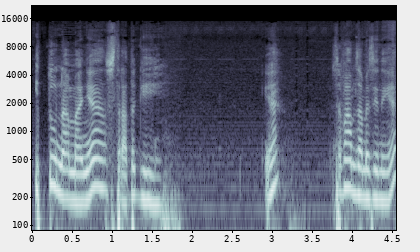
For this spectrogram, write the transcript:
Itu namanya strategi. Ya? Saya paham sampai sini ya?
